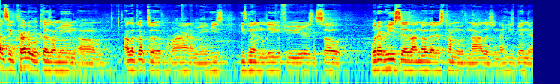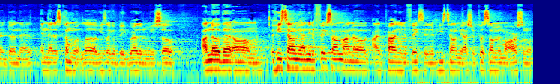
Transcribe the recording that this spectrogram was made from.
it's incredible because I mean, um, I look up to Ryan. I mean, he's he's been in the league a few years, and so whatever he says, I know that it's coming with knowledge and that he's been there and done that, and that it's coming with love. He's like a big brother to me, so I know that um, if he's telling me I need to fix something, I know I probably need to fix it. And if he's telling me I should put something in my arsenal,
